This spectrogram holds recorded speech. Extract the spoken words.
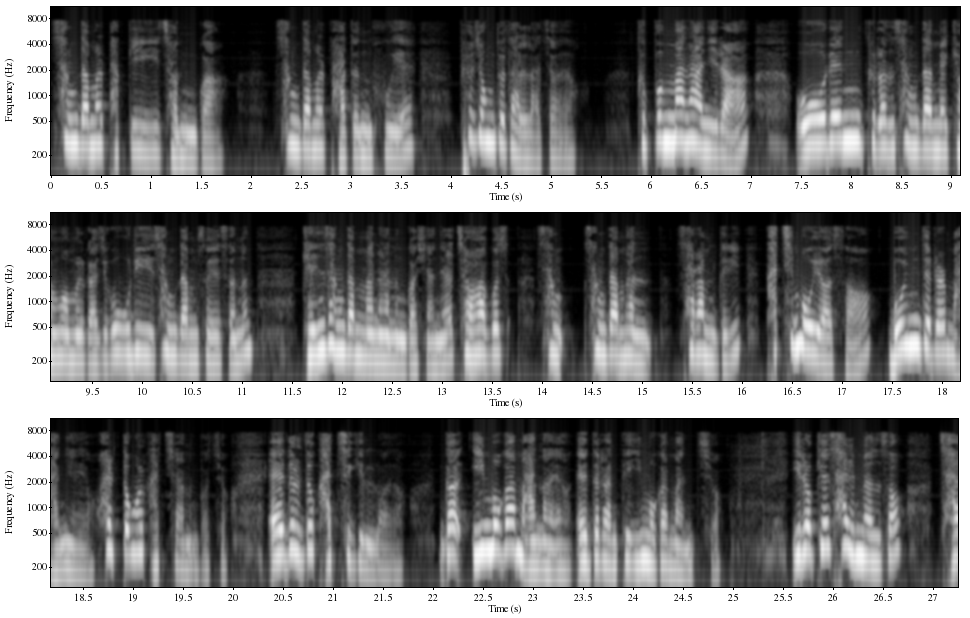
상담을 받기 전과 상담을 받은 후에 표정도 달라져요. 그뿐만 아니라 오랜 그런 상담의 경험을 가지고 우리 상담소에서는 개인 상담만 하는 것이 아니라 저하고 상, 상담한 사람들이 같이 모여서 모임들을 많이 해요. 활동을 같이 하는 거죠. 애들도 같이 길러요. 그러니까 이모가 많아요. 애들한테 이모가 많죠. 이렇게 살면서 자,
